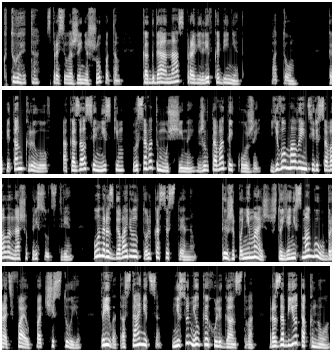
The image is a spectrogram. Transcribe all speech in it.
«Кто это?» — спросила Женя шепотом, когда нас провели в кабинет. Потом. Капитан Крылов оказался низким, лысоватым мужчиной, желтоватой кожей. Его мало интересовало наше присутствие. Он разговаривал только с Эстеном. «Ты же понимаешь, что я не смогу убрать файл подчистую. Привод останется, внесу мелкое хулиганство, разобьет окно.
